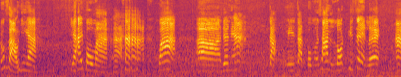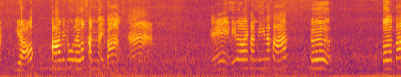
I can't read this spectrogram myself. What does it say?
ลูกสาวเฮียเฮียให้โปรมาว่าเดือนนี้จะมีจัดโปรโมชั่นลดพิเศษเลยอะเดี๋ยวพาไปดูเลยว่าคันไหนบ้างอ่าเอ้ยนี่เลยคันนี้นะคะ คือ โตโยต้า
